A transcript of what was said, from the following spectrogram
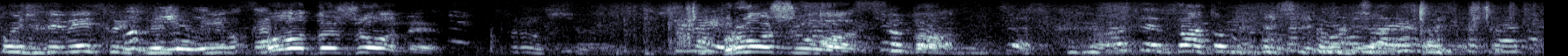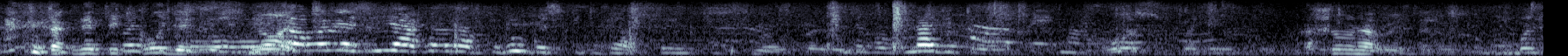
Хоч дивись, хоч не дивись. Молодожони. Прошу вас сюди. Так не підходять. Ну, Господи, а що вона вибрала?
